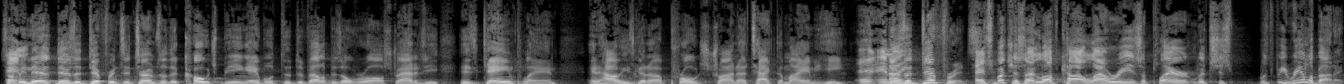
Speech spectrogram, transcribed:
So I mean, there's there's a difference in terms of the coach being able to develop his overall strategy, his game plan, and how he's going to approach trying to attack the Miami Heat. And- and there's I- a difference. As much as I love Kyle Lowry as a player, let's just let's be real about it.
